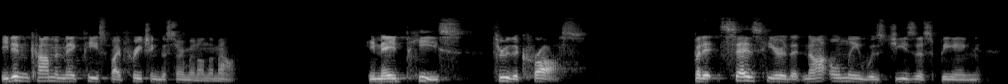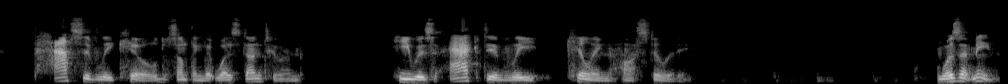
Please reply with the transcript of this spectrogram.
He didn't come and make peace by preaching the Sermon on the Mount. He made peace through the cross. But it says here that not only was Jesus being passively killed, something that was done to him, he was actively killing hostility. What does that mean?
